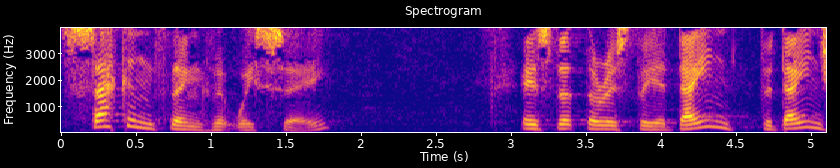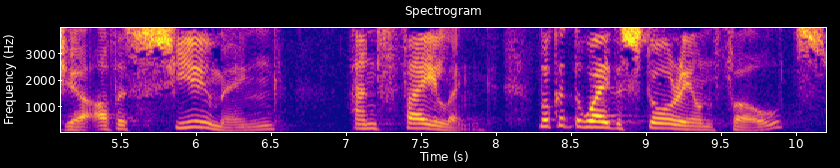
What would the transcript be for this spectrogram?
Second thing that we see is that there is the, the danger of assuming and failing. Look at the way the story unfolds.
